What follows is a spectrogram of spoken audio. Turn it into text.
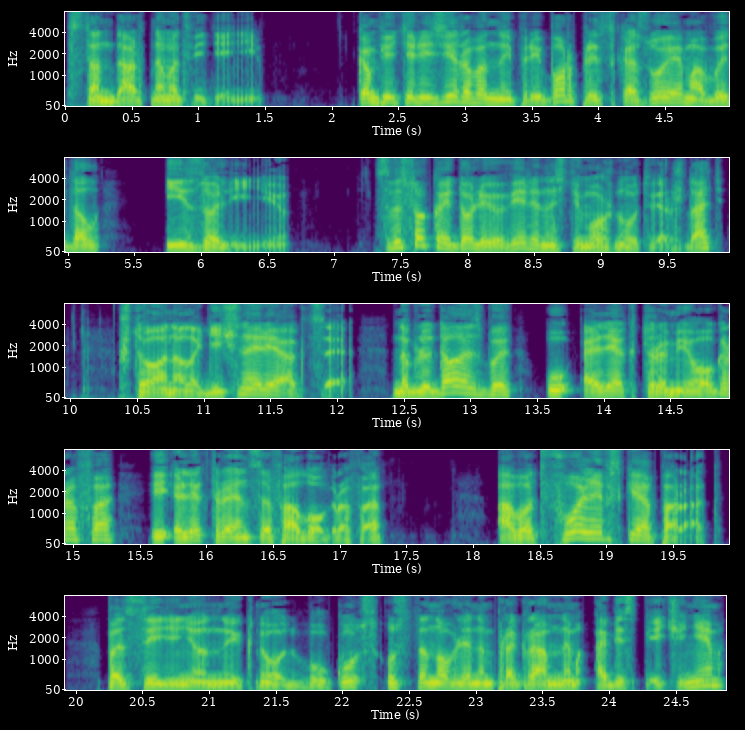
в стандартном отведении. Компьютеризированный прибор предсказуемо выдал изолинию. С высокой долей уверенности можно утверждать, что аналогичная реакция наблюдалась бы у электромиографа и электроэнцефалографа. А вот фолиевский аппарат подсоединенный к ноутбуку с установленным программным обеспечением,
